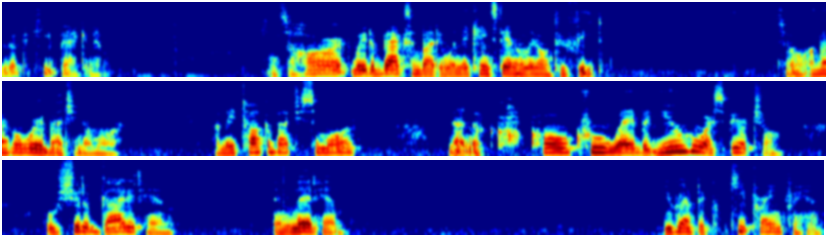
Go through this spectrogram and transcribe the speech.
you have to keep backing him. It's a hard way to back somebody when they can't stand on their own two feet. So i'm not going to worry about you no more. I may talk about you some more not in a cold cruel way but you who are spiritual who should have guided him and led him You're going to have to keep praying for him.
